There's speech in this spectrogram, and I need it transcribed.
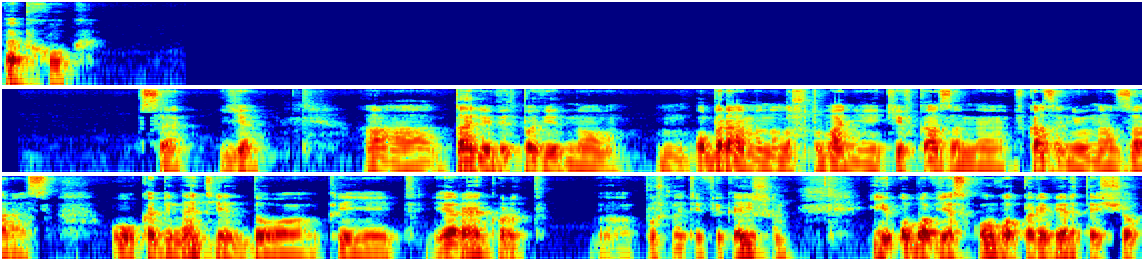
веб-хук. Все, є. Далі, відповідно, обираємо налаштування, які вказані, вказані у нас зараз у кабінеті до Create a Record, е, Push Notification. І обов'язково перевірте, щоб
